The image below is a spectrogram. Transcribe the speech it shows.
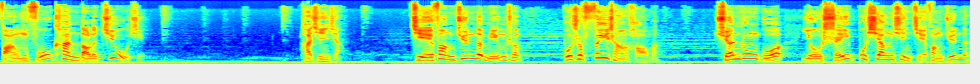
仿佛看到了救星。他心想：解放军的名声不是非常好吗？全中国有谁不相信解放军呢？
